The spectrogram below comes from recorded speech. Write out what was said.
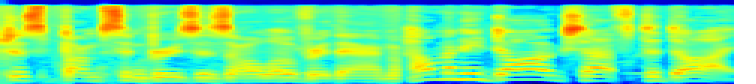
just bumps and bruises all over them. How many dogs have to die?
